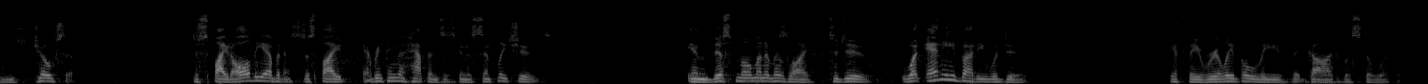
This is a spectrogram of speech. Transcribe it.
And Joseph, despite all the evidence, despite everything that happens, is going to simply choose in this moment of his life to do what anybody would do if they really believed that God was still with them.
